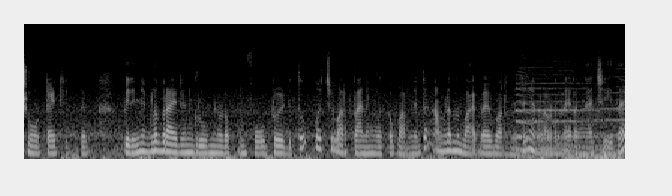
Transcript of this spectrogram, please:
ഷോർട്ടായിട്ട് ഇട്ടത്. പിന്നെ ഞങ്ങൾ ബ്രൈഡ് ആൻഡ് ഗ്രൂമിനോടൊപ്പം ഫോട്ടോ എടുത്തു. കുറച്ച് വർത്തമാനങ്ങളൊക്കെ പറഞ്ഞിട്ട് അവിടെ നിന്ന് ബൈ ബൈ പറഞ്ഞിട്ട് ഞങ്ങൾ അവിടെ നിന്ന് ഇറങ്ങുക ചെയ്തേ.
